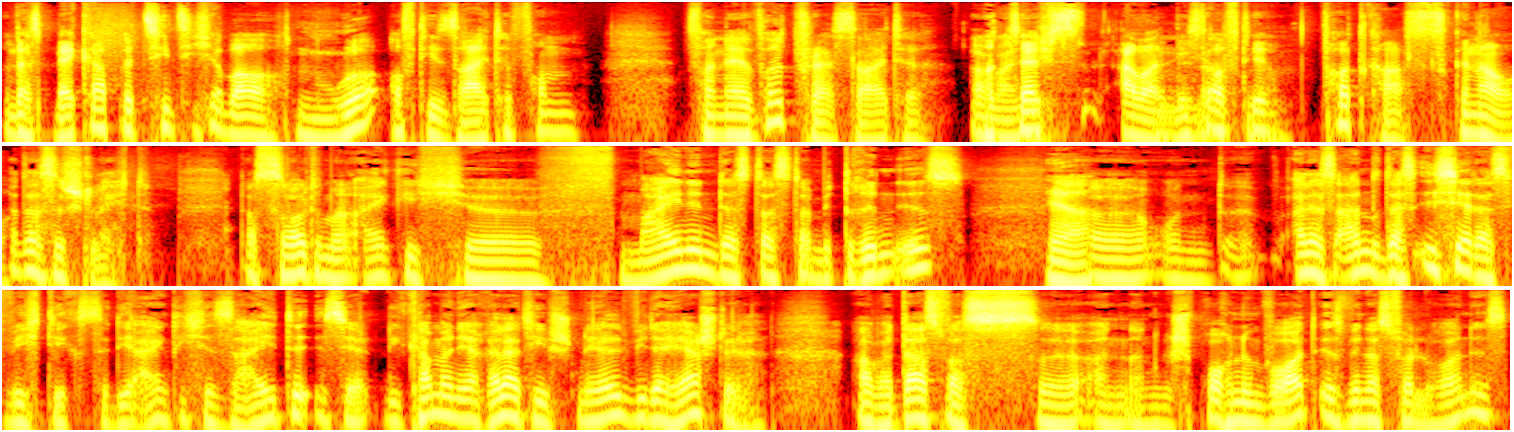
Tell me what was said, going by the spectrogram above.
das Backup bezieht sich aber auch nur auf die Seite vom, von der WordPress-Seite. Aber Und selbst, aber von den nicht auf den. Podcasts, genau. Ja, Das ist schlecht. Das sollte man eigentlich äh, meinen, dass das da mit drin ist. Ja. Äh, und äh, alles andere, das ist ja das Wichtigste. Die eigentliche Seite ist ja, die kann man ja relativ schnell wiederherstellen. Aber das, was äh, an, an gesprochenem Wort ist, wenn das verloren ist,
